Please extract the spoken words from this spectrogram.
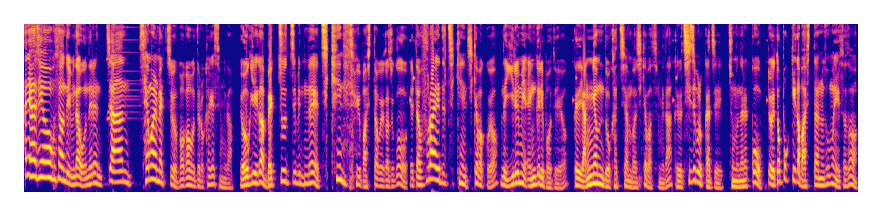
안녕하세요 홍사운드입니다. 오늘은 짠 생활 맥주 먹어보도록 하겠습니다. 여기가 맥주집인데 치킨이 되게 맛있다고 해가지고 일단 후라이드 치킨 시켜봤고요. 근데 이름이 앵그리버드예요. 그리고 양념도 같이 한번 시켜봤습니다. 그리고 치즈볼까지 주문을 했고 또 여기 떡볶이가 맛있다는 소문이 있어서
